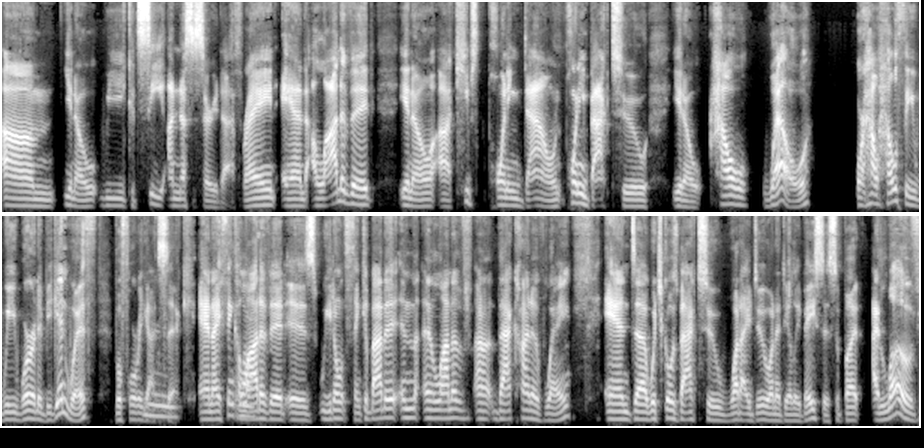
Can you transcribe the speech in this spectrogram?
Um, you know we could see unnecessary death right? And a lot of it you know uh, keeps pointing down pointing back to you know how well or how healthy we were to begin with before we got mm. sick. And I think a yeah. lot of it is we don't think about it in, in a lot of uh, that kind of way. And uh, which goes back to what I do on a daily basis. But I love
